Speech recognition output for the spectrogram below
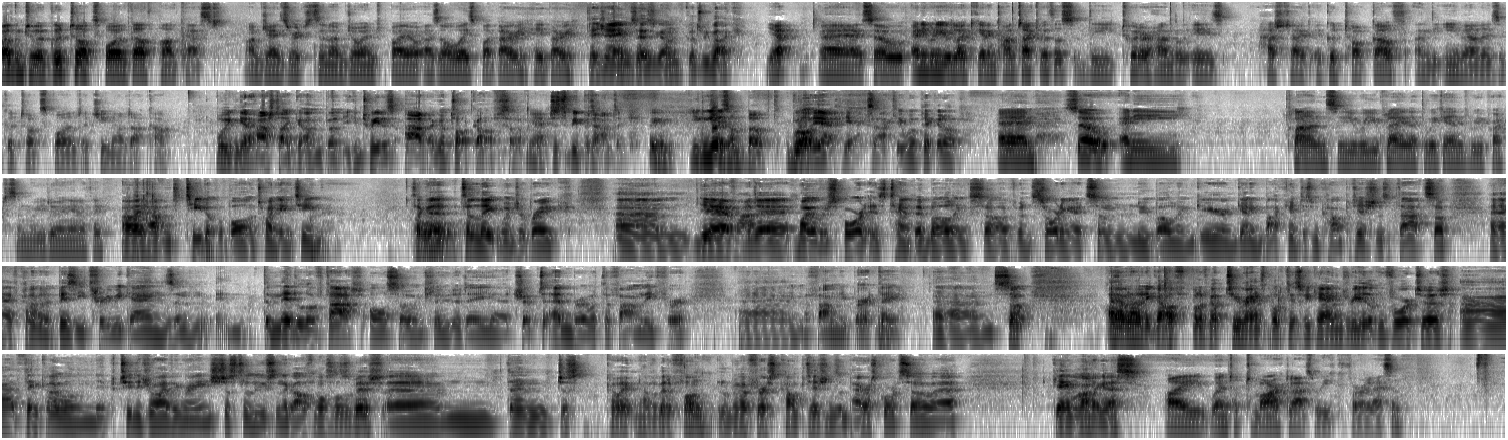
Welcome to a Good Talk Spoiled Golf podcast. I'm James Richardson. I'm joined by, as always, by Barry. Hey, Barry. Hey James, how's it going? Good to be back. Yep. Uh, so, anybody who'd like to get in contact with us, the Twitter handle is hashtag a good talk golf, and the email is a good talk spoiled at gmail.com. Well, you can get a hashtag going, but you can tweet us at a good talk golf. So Yeah. just to be pedantic. We can, you can get us on both. Well, yeah, yeah, exactly. We'll pick it up. Um. So, any plans? Were you, were you playing at the weekend? Were you practicing? Were you doing anything? I haven't teed up a ball in 2018. It's like Oh. a it's a late winter break. Um, yeah, I've had a, my other sport is ten pin bowling, so I've been sorting out some new bowling gear and getting back into some competitions with that. So uh, I've kind of had a busy three weekends, and in the middle of that also included a uh, trip to Edinburgh with the family for um, a family birthday, and so. I haven't had any golf, but I've got two rounds booked this weekend. Really looking forward to it. Uh, I think I will nip to the driving range just to loosen the golf muscles a bit. Um, then just go out and have a bit of fun. It'll be my first competitions in Powerscourt, so uh, game on, I guess. I went up to Mark last week for a lesson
